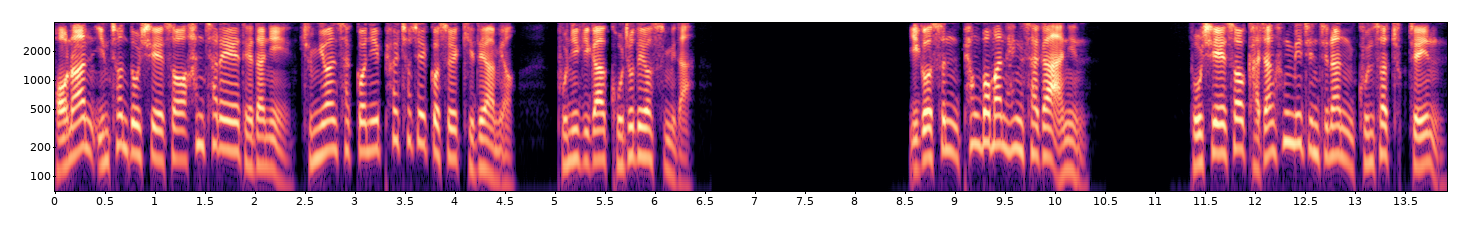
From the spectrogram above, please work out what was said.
번화한 인천 도시에서 한 차례의 대단히 중요한 사건이 펼쳐질 것을 기대하며 분위기가 고조되었습니다. 이것은 평범한 행사가 아닌 도시에서 가장 흥미진진한 군사축제인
